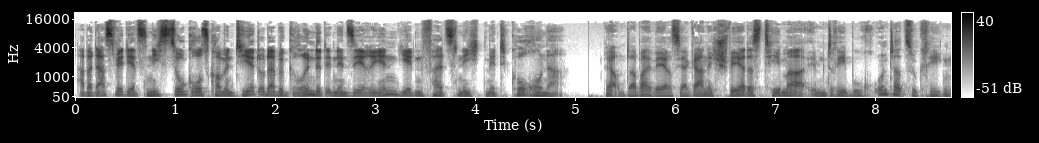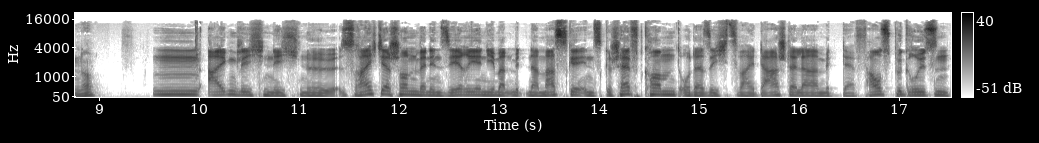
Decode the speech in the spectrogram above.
Aber das wird jetzt nicht so groß kommentiert oder begründet in den Serien, jedenfalls nicht mit Corona. Ja, und dabei wäre es ja gar nicht schwer, das Thema im Drehbuch unterzukriegen, ne? Mm, eigentlich nicht, nö. Es reicht ja schon, wenn in Serien jemand mit einer Maske ins Geschäft kommt oder sich zwei Darsteller mit der Faust begrüßen.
